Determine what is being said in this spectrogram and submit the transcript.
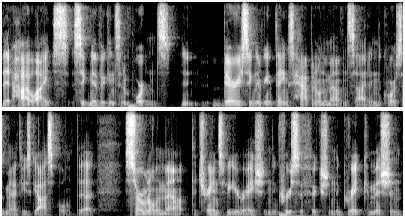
that highlights significance and importance. Very significant things happen on the mountainside in the course of Matthew's gospel. The Sermon on the Mount, the Transfiguration, the Crucifixion, the Great Commission.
